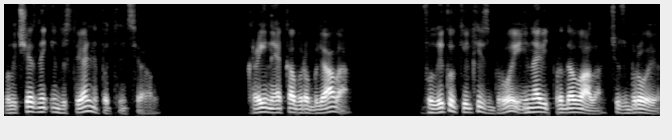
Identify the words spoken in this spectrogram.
величезний індустріальний потенціал, країна, яка виробляла велику кількість зброї і навіть продавала цю зброю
